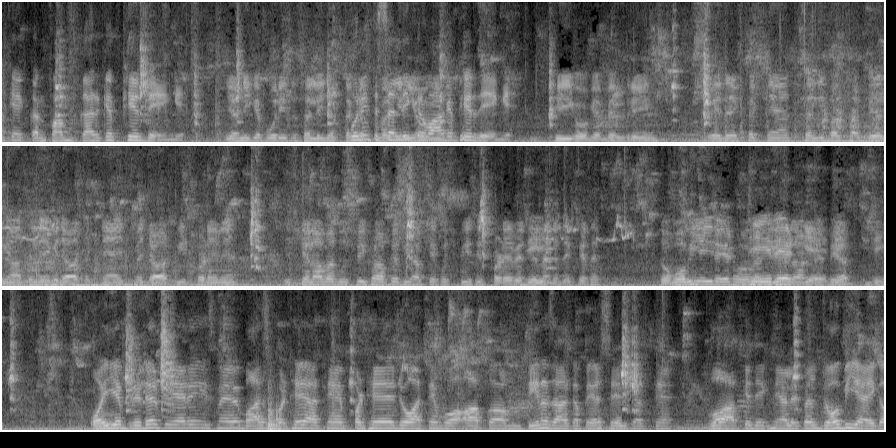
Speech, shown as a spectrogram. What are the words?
के कंफर्म करके फिर देंगे। यानी कि पूरी तसल्ली जब तक पूरी नहीं करवा के फिर देंगे। ठीक हो गया बेहतरीन तो ये देख सकते हैं तसल्ली बख्शा फिर यहाँ से लेके जा सकते हैं। इसमें चार पीस पड़े हुए हैं। इसके अलावा दूसरी शॉप पे भी आपके कुछ पीसेस पड़े हुए थे मैंने देखे थे। तो वो भी यही रेट होगा जी रेट जी। और ये ब्रिडर पेयर है इसमें बाज पठे आते हैं पठे जो आते हैं वो आपका तीन हज़ार का पेयर सेल करते हैं। वो आपके देखने वाले कल जो भी आएगा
